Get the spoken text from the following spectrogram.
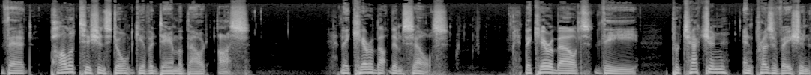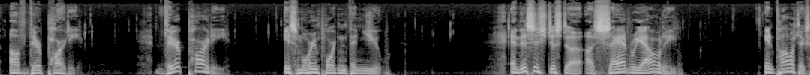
that politicians don't give a damn about us. They care about themselves. They care about the protection and preservation of their party. Their party is more important than you. And this is just a, a sad reality in politics.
